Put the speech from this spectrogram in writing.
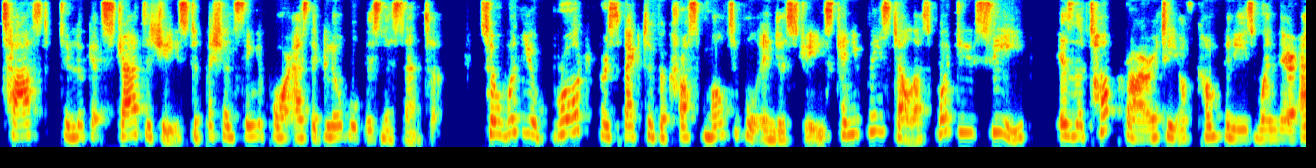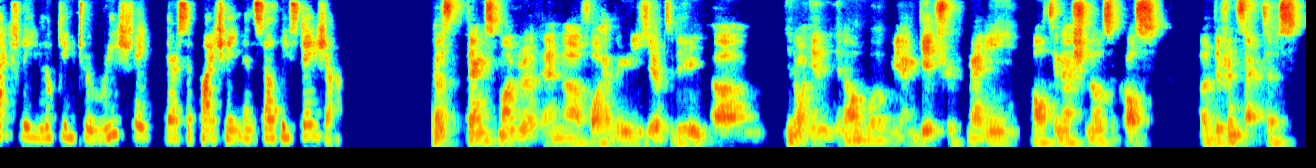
tasked to look at strategies to position Singapore as the global business center. So with your broad perspective across multiple industries, can you please tell us what do you see is the top priority of companies when they're actually looking to reshape their supply chain in Southeast Asia? Yes, thanks, Margaret, and uh, for having me here today. Um, you know, in, in our work, we engage with many multinationals across uh, different sectors.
